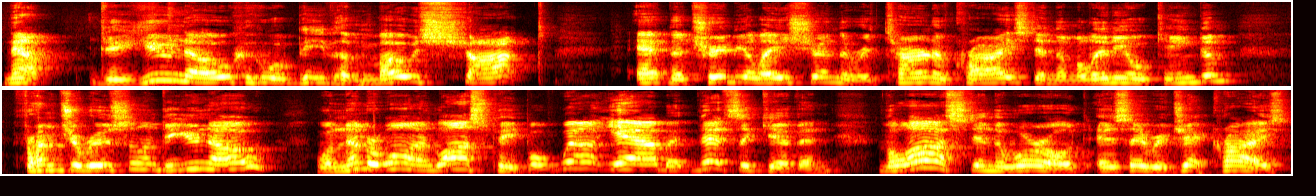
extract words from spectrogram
Now, do you know who will be the most shocked at the tribulation, the return of Christ, and the millennial kingdom from Jerusalem? Do you know? Well, number one, lost people. Well, yeah, but that's a given. The lost in the world, as they reject Christ,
